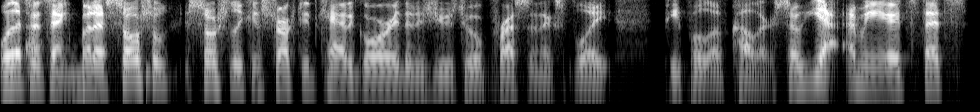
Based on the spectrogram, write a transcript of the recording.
Well, that's uh, what I'm saying. But a social, socially constructed category that is used to oppress and exploit people of color. So yeah, I mean, it's that's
